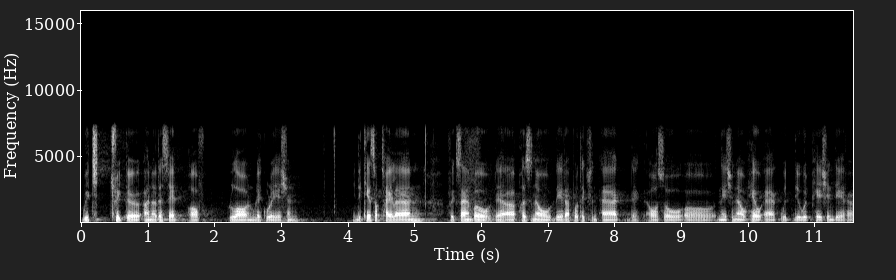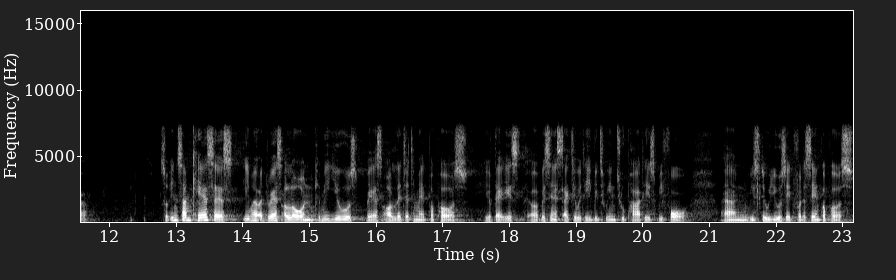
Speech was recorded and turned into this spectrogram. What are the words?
which trigger another set of law and regulation. In the case of Thailand, for example, there are Personal Data Protection Act, there also uh, National Health Act which deal with patient data. So in some cases, email address alone can be used based on legitimate purpose if there is a business activity between two parties before and we still use it for the same purpose.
